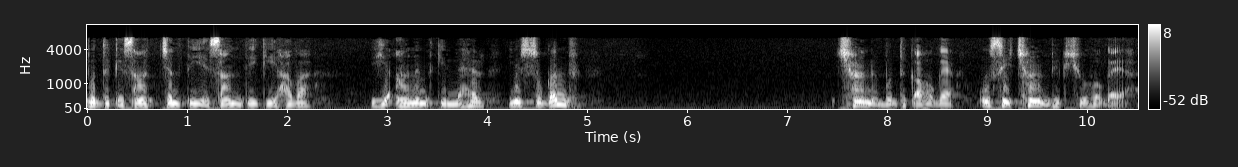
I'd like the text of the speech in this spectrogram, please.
बुद्ध के साथ चलती ये शांति की हवा, ये आनंद की लहर, ये सुगंध क्षण में बुद्ध का हो गया। उसी क्षण भिक्षु हो गया।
